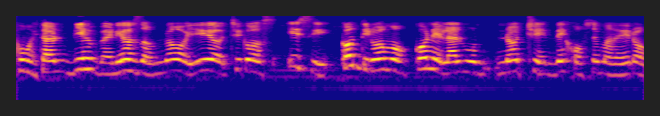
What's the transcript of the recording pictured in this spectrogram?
¿cómo están? Bienvenidos a un nuevo video, chicos. Y sí, continuamos con el álbum Noche de José Madero.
